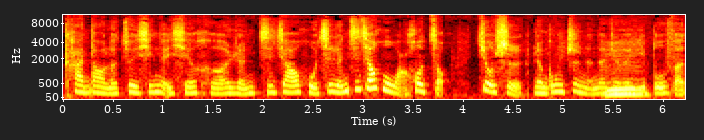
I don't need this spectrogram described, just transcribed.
看到了最新的一些和人机交互。其实人机交互往后走。就是人工智能的这个一部分，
